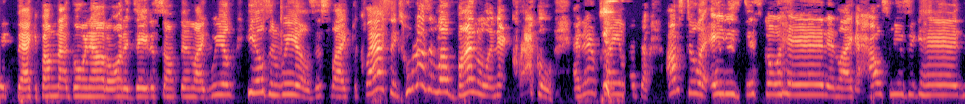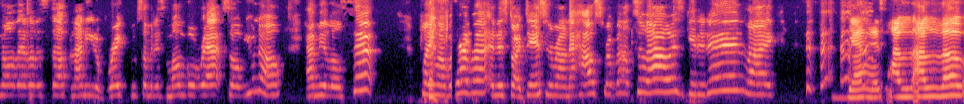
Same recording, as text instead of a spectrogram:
kickback. If I'm not going out on a date or something, like wheels, heels and wheels. It's like the classics. Who doesn't love vinyl and that crackle? And they're playing like the, I'm still an 80s disco head and like a house music head and all that other stuff. And I need a break from some of this mumble rap. So, you know, have me a little sip, play my whatever, and then start dancing around the house for about two hours, get it in. Like, yes, I, I love.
